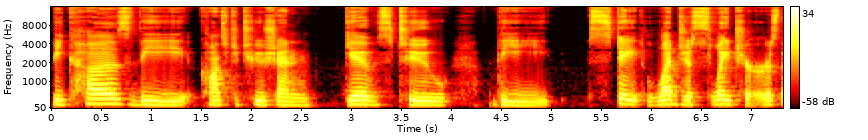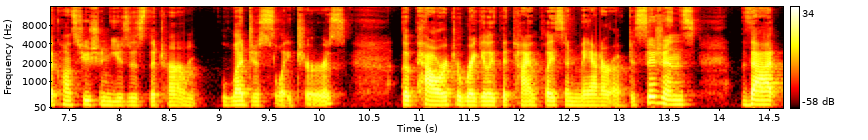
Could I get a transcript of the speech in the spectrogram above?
because the Constitution gives to the state legislatures, the Constitution uses the term legislatures, the power to regulate the time, place, and manner of decisions, that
